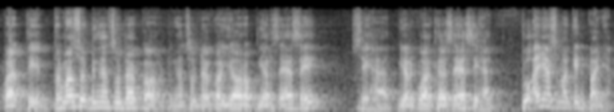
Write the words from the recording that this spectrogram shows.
batin. Termasuk dengan sodako. Dengan sodako, ya Rob, biar saya se sehat. Biar keluarga saya sehat. Doanya semakin banyak.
